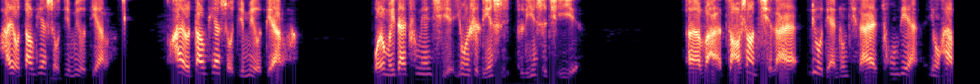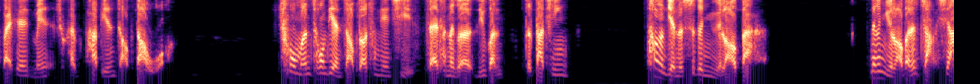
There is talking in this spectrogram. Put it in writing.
还有当天手机没有电了，还有当天手机没有电了，我又没带充电器，因为是临时临时起意。呃，晚早上起来六点钟起来充电，因为我害怕白天没还怕别人找不到我。出门充电找不到充电器，在他那个旅馆的大厅碰见的是个女老板。那个女老板的长相，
